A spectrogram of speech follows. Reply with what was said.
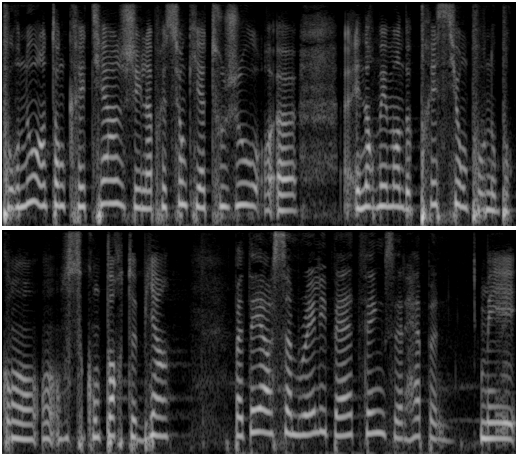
Pour nous, en tant que chrétiens, j'ai l'impression qu'il y a toujours euh, énormément de pression pour nous, pour qu'on on se comporte bien. But there are some really bad things that happen. Mais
